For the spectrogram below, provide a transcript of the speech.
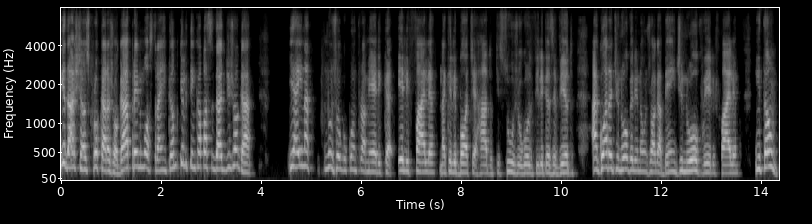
E dá a chance para o cara jogar, para ele mostrar em campo que ele tem capacidade de jogar. E aí, na, no jogo contra o América, ele falha naquele bote errado que surge o gol do Felipe Azevedo. Agora, de novo, ele não joga bem, de novo ele falha. Então,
